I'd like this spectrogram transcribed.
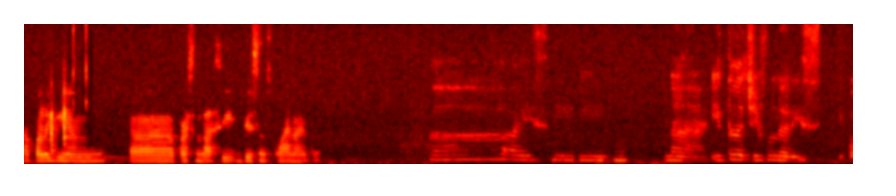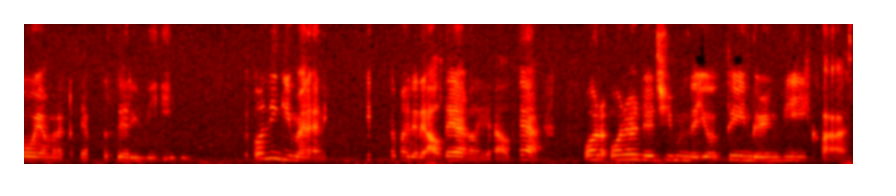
apalagi yang uh, presentasi business plan itu. Ah, I see. Nah, itu achievement dari CEO yang mereka dapat dari VE. Oh, ini gimana nih? Sama dari Altea kali ya. Altea, what, what are the achievement that you obtained during VE class?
